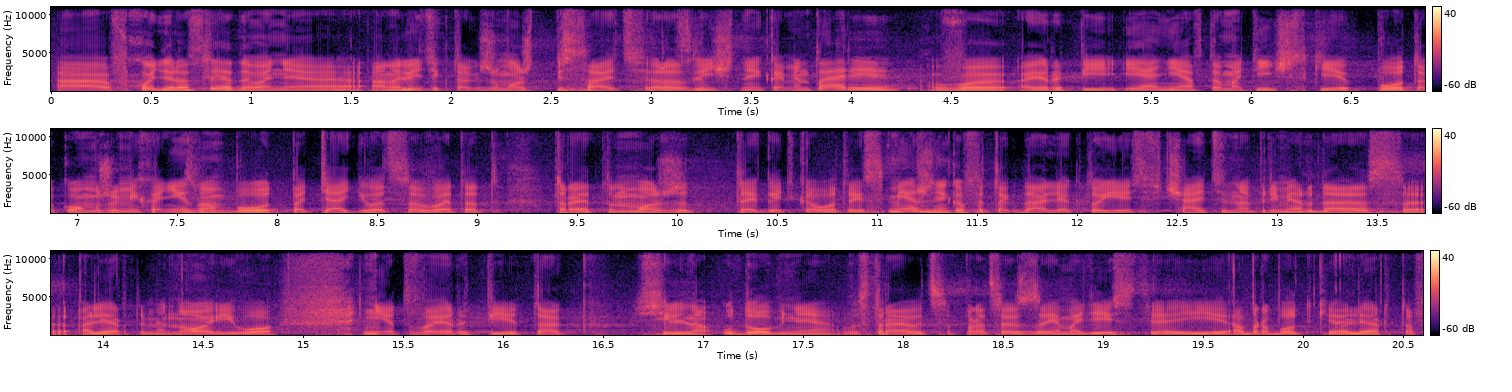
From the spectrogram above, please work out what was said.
А, в ходе расследования аналитик также может писать различные комментарии в IRP, и они автоматически по такому же механизму будут подтягиваться в этот тред. Он может тегать кого-то из смежников и так далее, кто есть в чате, например, да, с алертами, но его нет в IRP. Так сильно удобнее выстраивается процесс взаимодействия и обработки алертов.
